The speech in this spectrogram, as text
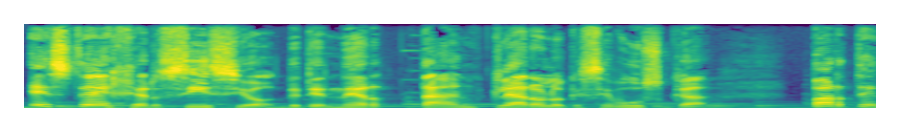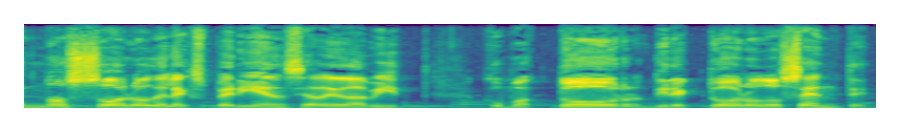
Este ejercicio de tener tan claro lo que se busca parte no solo de la experiencia de David como actor, director o docente,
